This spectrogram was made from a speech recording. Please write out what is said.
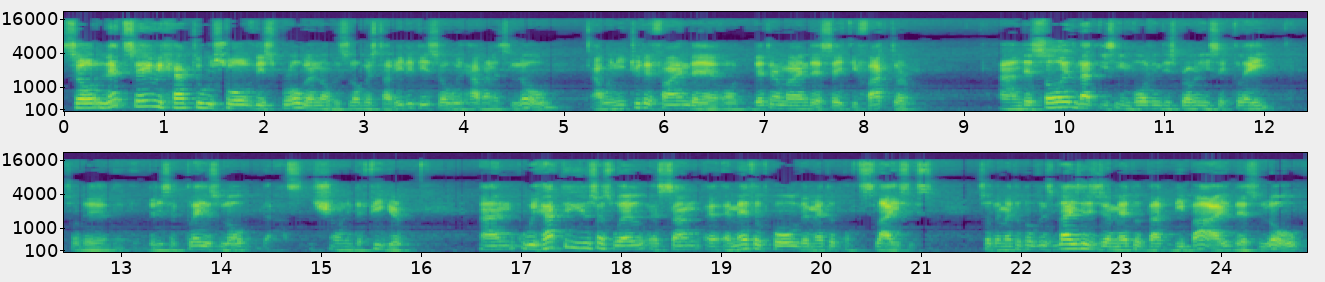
So let's say we have to resolve this problem of slope stability. So we have a slope and we need to define the or determine the safety factor. And the soil that is involved in this problem is a clay. So the, the, there is a clay slope that's shown in the figure. And we have to use as well a, some, a method called the method of slices. So the method of the slices is a method that divides the slope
